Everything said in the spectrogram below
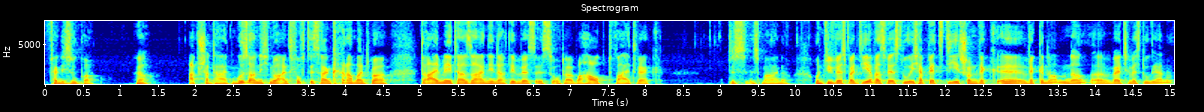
fände ich super. Ja. Abstand halten. Muss auch nicht nur 1,50 sein, kann auch manchmal drei Meter sein, je nachdem, wer es ist, oder überhaupt weit weg. Das ist meine. Und wie wäre es bei dir? Was wärst du? Ich habe jetzt die schon weg, äh, weggenommen. Ne? Äh, welche wärst du gerne?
